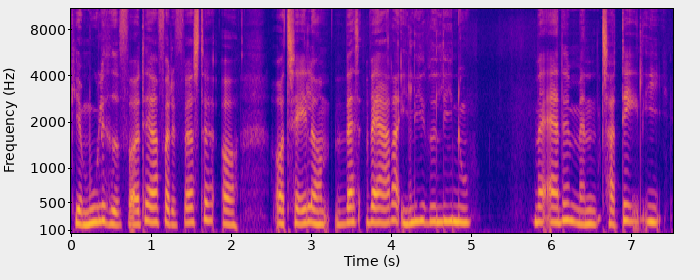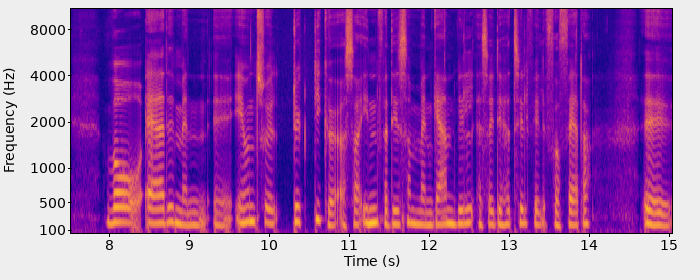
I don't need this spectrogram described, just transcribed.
giver mulighed for, det er for det første at, at tale om, hvad, hvad er der i livet lige nu? Hvad er det, man tager del i? Hvor er det, man øh, eventuelt dygtiggør sig inden for det, som man gerne vil, altså i det her tilfælde forfatter? Øh,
